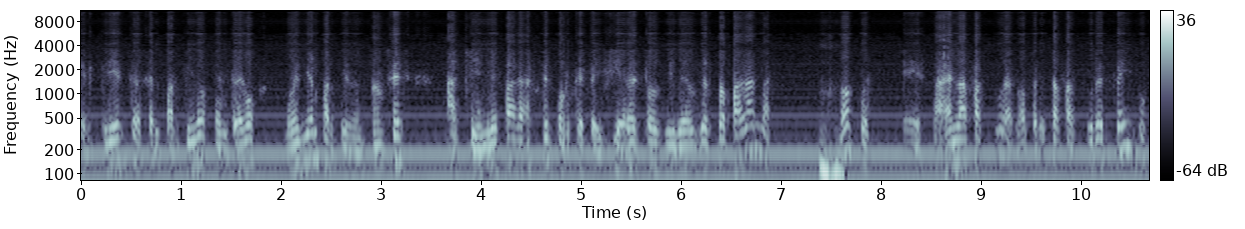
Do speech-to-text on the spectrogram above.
el cliente, es el partido, entregó muy bien partido. Entonces, ¿a quién le pagaste porque te hiciera estos videos de propaganda? No, pues está en la factura, ¿no? Pero esa factura es Facebook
